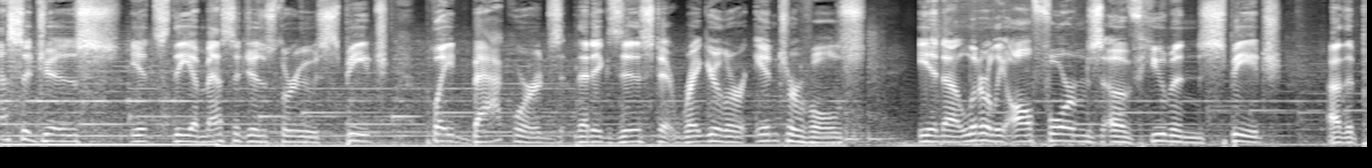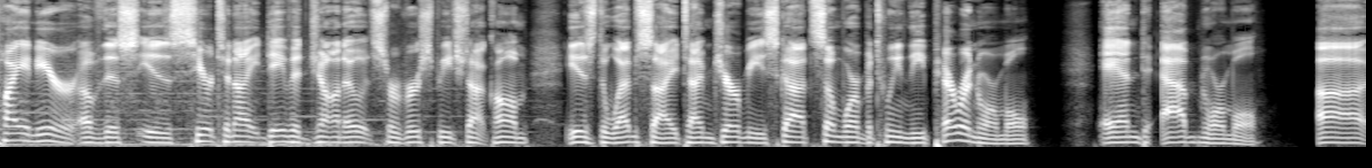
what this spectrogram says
Messages. It's the messages through speech played backwards that exist at regular intervals in uh, literally all forms of human speech. Uh, the pioneer of this is here tonight. David John Oates, reversespeech.com is the website. I'm Jeremy Scott, somewhere between the paranormal and abnormal. Uh,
